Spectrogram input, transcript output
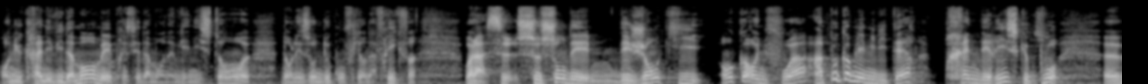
En Ukraine, évidemment, mais précédemment en Afghanistan, euh, dans les zones de conflit en Afrique. Enfin, voilà, ce, ce sont des, des gens qui, encore une fois, un peu comme les militaires, prennent des risques pour euh,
